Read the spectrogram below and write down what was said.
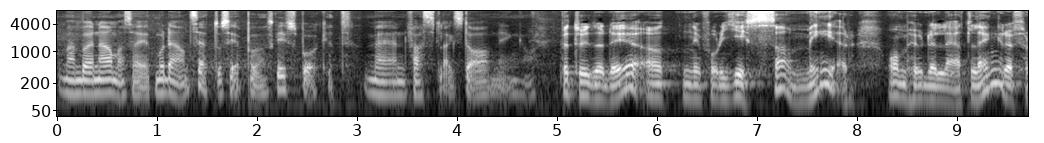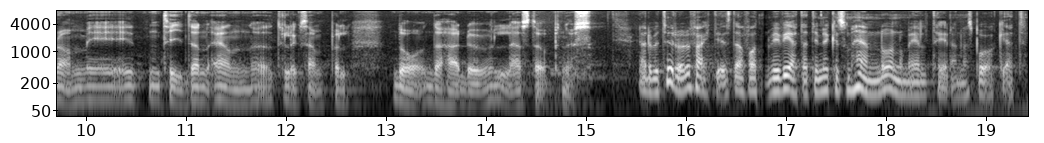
Man börjar närma sig ett modernt sätt att se på skriftspråket med en fastlagd stavning. Betyder det att ni får gissa mer om hur det lät längre fram i tiden än eh, till exempel då det här du läste upp nyss? Ja, det betyder det faktiskt. Därför att vi vet att det är mycket som händer under medeltiden med språket.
